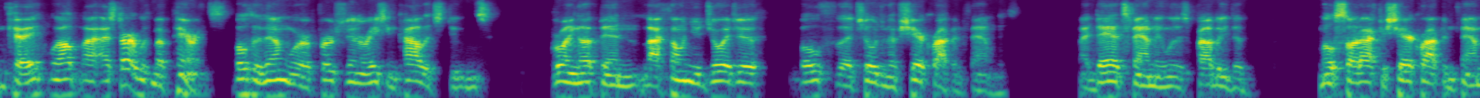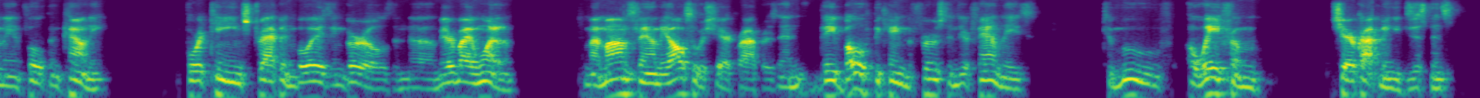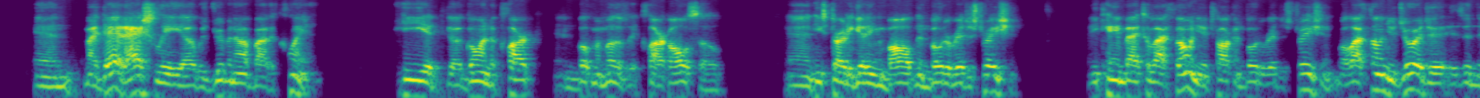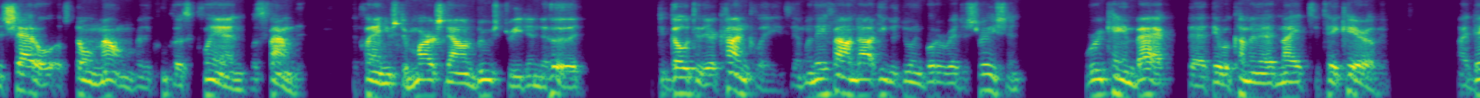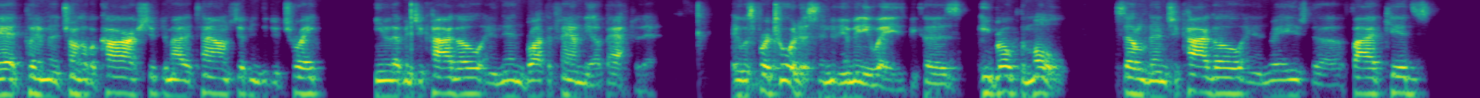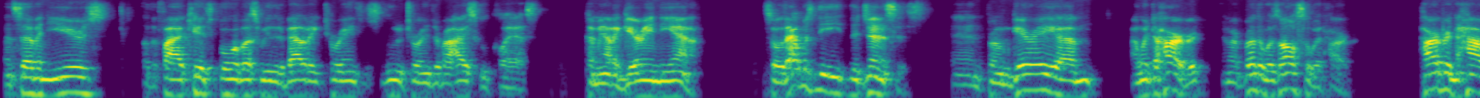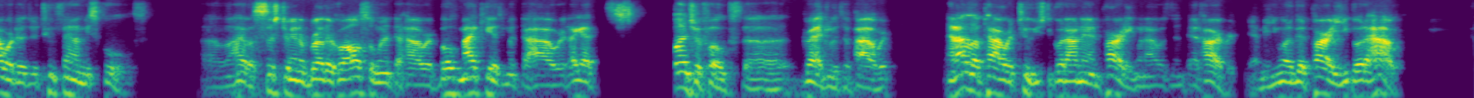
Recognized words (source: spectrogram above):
Okay, well, I started with my parents. Both of them were first generation college students growing up in Lithonia, Georgia, both uh, children of sharecropping families. My dad's family was probably the most sought after sharecropping family in Fulton County 14 strapping boys and girls, and um, everybody wanted them. My mom's family also were sharecroppers, and they both became the first in their families to move away from sharecropping existence And my dad actually uh, was driven out by the Klan. He had uh, gone to Clark, and both my mothers at Clark also, and he started getting involved in voter registration. He came back to Lithonia talking voter registration. Well, Lithonia, Georgia is in the shadow of Stone Mountain where the Ku Klux Klan was founded. The Klan used to march down Bruce Street in the hood to go to their conclaves. And when they found out he was doing voter registration, word came back that they were coming that night to take care of him. My dad put him in the trunk of a car, shipped him out of town, shipped him to Detroit. He ended up in Chicago and then brought the family up after that. It was fortuitous in, in many ways because he broke the mold, settled in Chicago and raised uh, five kids in seven years. Of the five kids, four of us were either the valedictorians or salutatorians of our high school class coming out of Gary, Indiana. So that was the, the genesis. And from Gary, um, I went to Harvard, and my brother was also at Harvard. Harvard and Howard are the two family schools. Uh, I have a sister and a brother who also went to Howard. Both my kids went to Howard. I got a bunch of folks, uh, graduates of Howard. And I loved Howard too. Used to go down there and party when I was in, at Harvard. I mean, you want a good party, you go to Howard.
